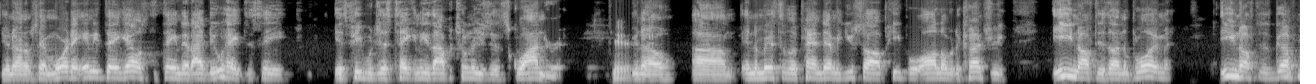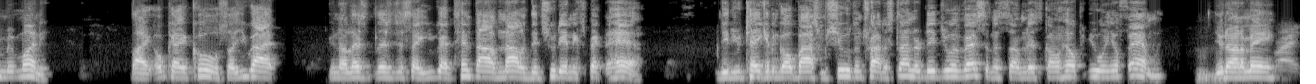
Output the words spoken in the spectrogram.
You know what I'm saying? More than anything else, the thing that I do hate to see is people just taking these opportunities and squander it. Yeah. You know, um, in the midst of a pandemic, you saw people all over the country eating off this unemployment, eating off this government money. Like, okay, cool. So you got, you know, let's let's just say you got ten thousand dollars that you didn't expect to have. Did you take it and go buy some shoes and try to stun, or did you invest it in something that's gonna help you and your family? You know what I mean? Right.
